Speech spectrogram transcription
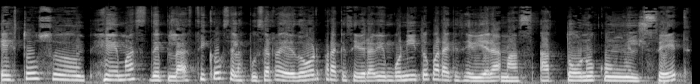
estos uh, gemas de plástico. Se las puse alrededor para que se viera bien bonito, para que se viera más a tono con el set.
